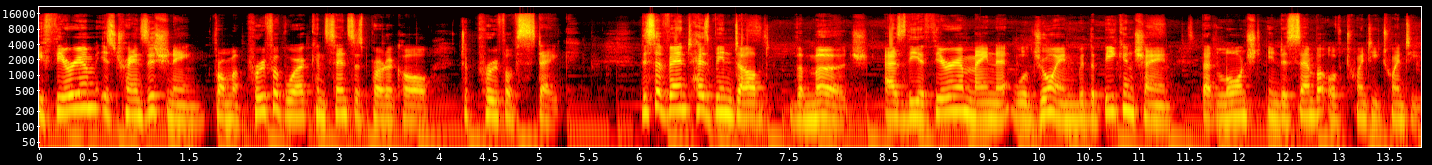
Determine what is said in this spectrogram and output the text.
Ethereum is transitioning from a proof of work consensus protocol to proof of stake. This event has been dubbed the Merge, as the Ethereum mainnet will join with the Beacon chain that launched in December of 2020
